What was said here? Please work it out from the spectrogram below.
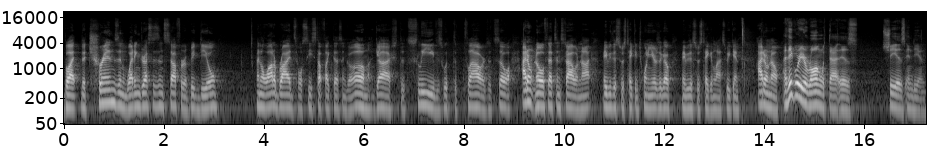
but the trends in wedding dresses and stuff are a big deal. And a lot of brides will see stuff like this and go, "Oh my gosh, the sleeves with the flowers! It's so." I don't know if that's in style or not. Maybe this was taken 20 years ago. Maybe this was taken last weekend. I don't know. I think where you're wrong with that is she is Indian.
